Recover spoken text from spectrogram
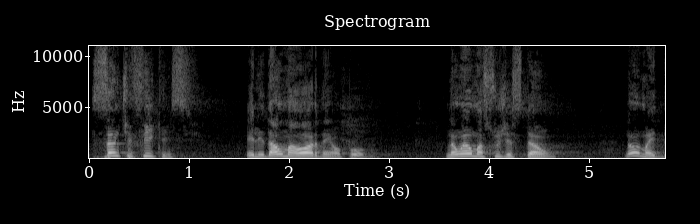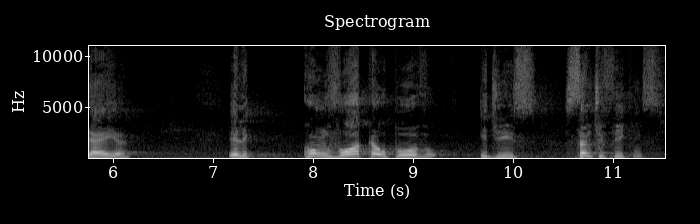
santifiquem-se. Ele dá uma ordem ao povo. Não é uma sugestão, não é uma ideia. Ele convoca o povo e diz: santifiquem-se.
